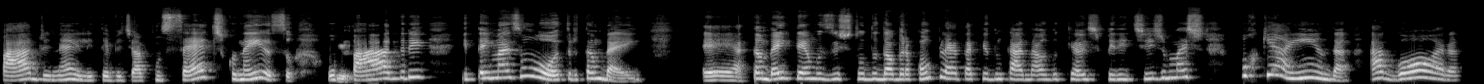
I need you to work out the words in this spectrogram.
padre, né? Ele teve diálogo com o cético, não é isso? O padre, e tem mais um outro também. É, também temos o estudo da obra completa aqui no canal do que é o Espiritismo, mas por que ainda, agora,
